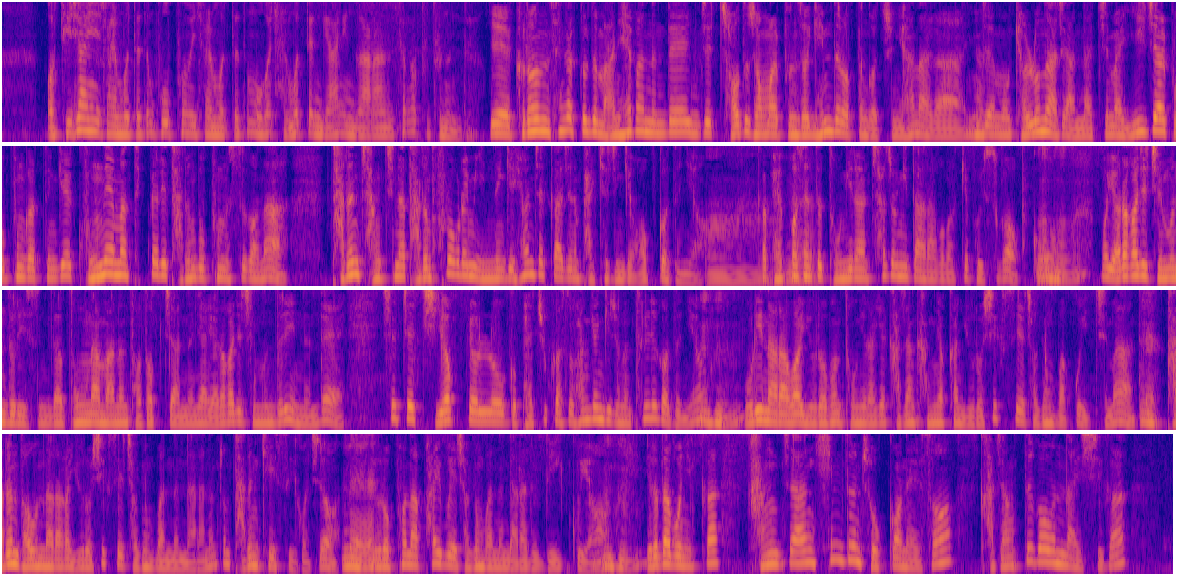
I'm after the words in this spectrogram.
어, 디자인이 잘못되든 부품이 잘못되든 뭐가 잘못된 게 아닌가라는 생각도 드는데요. 예, 그런 생각들도 많이 해봤는데 이제 저도 정말 분석이 힘들었던 것 중에 하나가 이제 뭐 결론은 아직 안 났지만 EGR 부품 같은 게 국내만 특별히 다른 부품을 쓰거나 다른 장치나 다른 프로그램이 있는 게 현재까지는 밝혀진 게 없거든요. 아, 그러니까 100% 네. 동일한 차종이다라고밖에 볼 수가 없고 어허. 뭐 여러 가지 질문들이 있습니다. 동남아는 더 덥지 않느냐 여러 가지 질문들이 있는데 실제 지역별로 그 배출가스 환경 기준은 틀리거든요. 으흠. 우리나라와 유럽은 동일하게 가장 강력한 유로 6에 적용받고 있지만 네. 다른 더운 나라가 유로 6에 적용받는 나라는 좀 다른 케이스이거죠. 네. 유로 4나 5에 적용받는 나라들도 있고요. 으흠. 이러다 보니까 가장 힘든 조건에서 가장 뜨거운 날씨가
